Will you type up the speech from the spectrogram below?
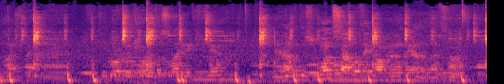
Much better. More control of this leg if you can. Yeah, that one, this one side will take longer than the other. That's fine.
